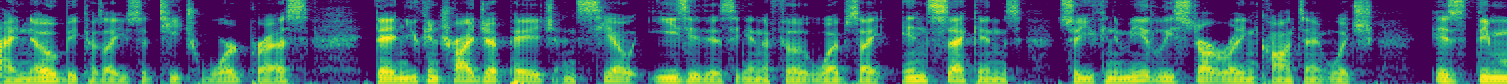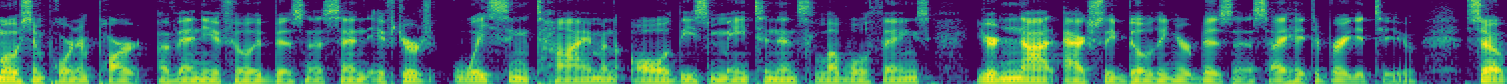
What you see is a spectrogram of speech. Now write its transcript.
I know because I used to teach WordPress, then you can try JetPage and see how easy it is to get an affiliate website in seconds so you can immediately start writing content, which is the most important part of any affiliate business. And if you're wasting time on all these maintenance level things, you're not actually building your business. I hate to break it to you. So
